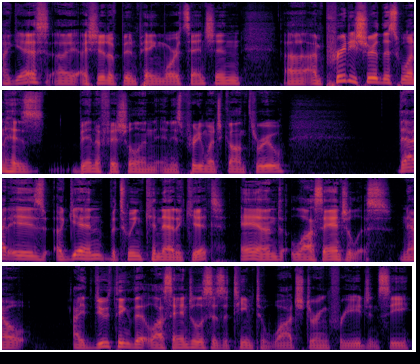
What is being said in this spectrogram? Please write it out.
I guess I, I, should have been paying more attention. Uh, I'm pretty sure this one has been official and, and is pretty much gone through. That is, again, between Connecticut and Los Angeles. Now, I do think that Los Angeles is a team to watch during free agency.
